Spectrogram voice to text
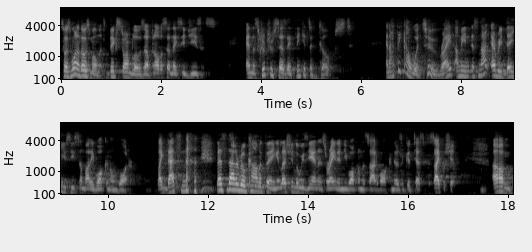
So it's one of those moments. Big storm blows up, and all of a sudden they see Jesus. And the scripture says they think it's a ghost. And I think I would too, right? I mean, it's not every day you see somebody walking on water. Like that's not that's not a real common thing unless you're in Louisiana and it's raining and you walk on the sidewalk and there's a good test of discipleship. Um,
